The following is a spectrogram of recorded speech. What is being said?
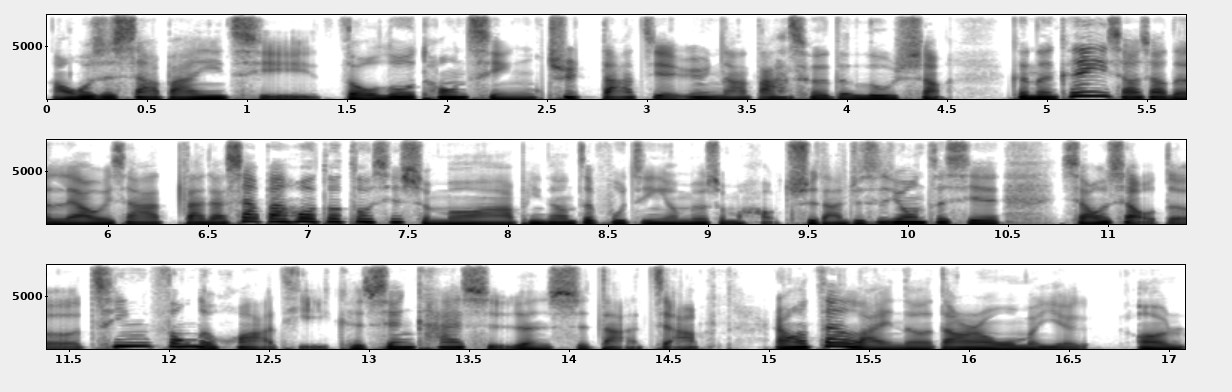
然后或是下班一起走路通勤去搭捷运啊、搭车的路上。可能可以小小的聊一下，大家下班后都做些什么啊？平常这附近有没有什么好吃的？就是用这些小小的轻松的话题，可先开始认识大家，然后再来呢？当然，我们也呃。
